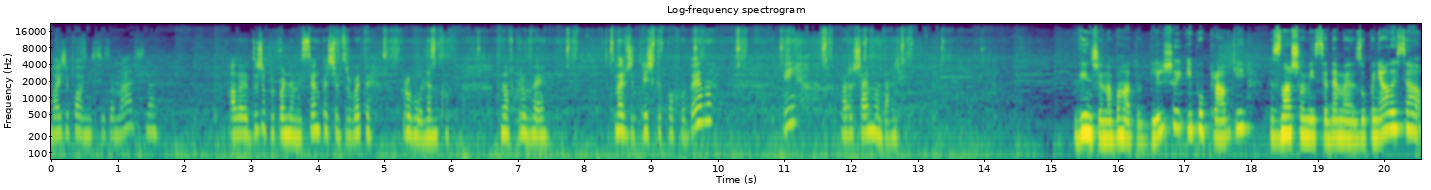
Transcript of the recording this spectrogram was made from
майже повністю замерзле. Але дуже прикольна місцинка, щоб зробити прогулянку навкруги. Ми вже трішки походили і вирушаємо далі. Він же набагато більший, і по правді, з нашого місця, де ми зупинялися,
